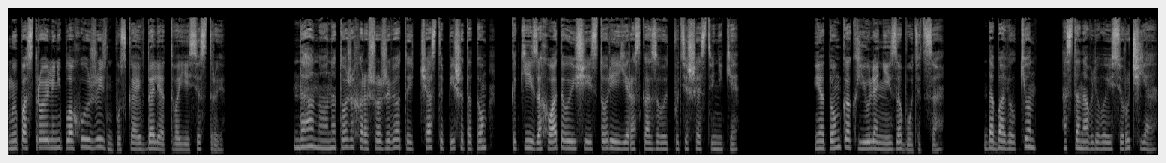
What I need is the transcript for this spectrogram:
Мы построили неплохую жизнь, пускай и вдали от твоей сестры. Да, но она тоже хорошо живет и часто пишет о том, какие захватывающие истории ей рассказывают путешественники. И о том, как Юля о ней заботится. Добавил Кён, останавливаясь у ручья.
